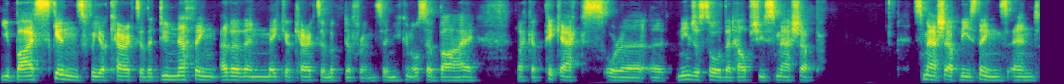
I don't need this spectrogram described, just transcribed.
you buy skins for your character that do nothing other than make your character look different. And you can also buy like a pickaxe or a, a ninja sword that helps you smash up smash up these things. And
